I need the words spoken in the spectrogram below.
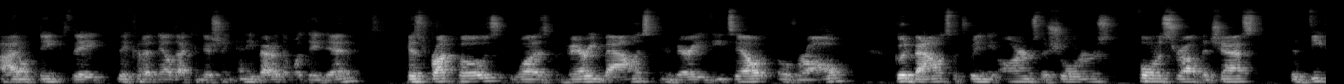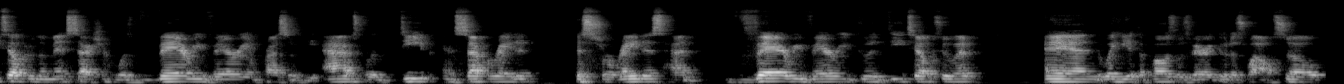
I don't think they, they could have nailed that conditioning any better than what they did. His front pose was very balanced and very detailed overall. Good balance between the arms, the shoulders, fullness throughout the chest. The detail through the midsection was very, very impressive. The abs were deep and separated. His serratus had very, very good detail to it. And the way he hit the pose was very good as well. So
